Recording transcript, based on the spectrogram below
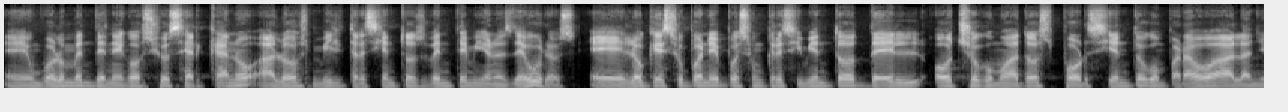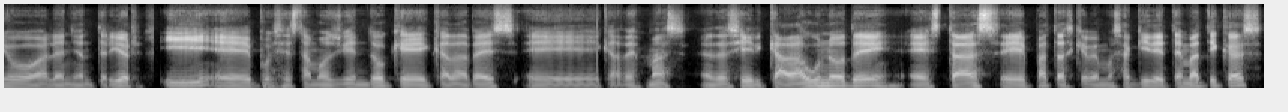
eh, un volumen de negocio cercano a los 1.320 millones de euros, eh, lo que supone pues un crecimiento del 8,2% comparado al año, al año anterior. Y eh, pues estamos viendo que cada vez, cada vez más, es decir, cada uno de estas patas que vemos aquí de temáticas,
